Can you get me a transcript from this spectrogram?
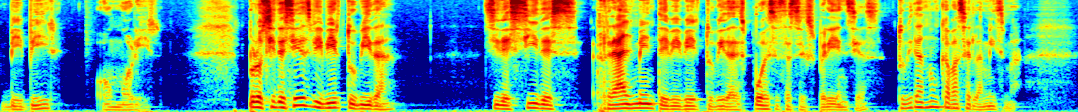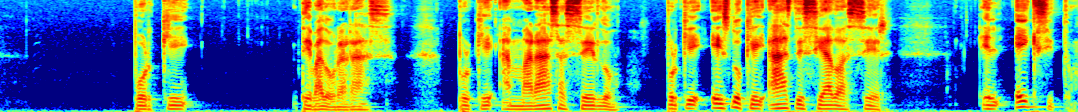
vivir o morir. Pero si decides vivir tu vida, si decides realmente vivir tu vida después de estas experiencias, tu vida nunca va a ser la misma. Porque te valorarás, porque amarás hacerlo, porque es lo que has deseado hacer. El éxito,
